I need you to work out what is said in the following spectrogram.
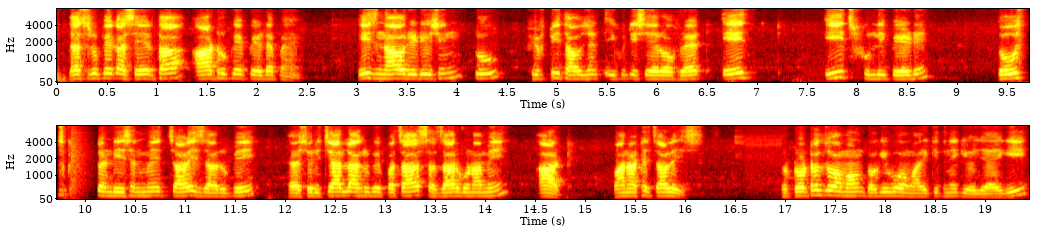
दस रुपए का शेयर था आठ रुपए पेडअप है। Is now reducing to fifty thousand equity share of rate as each fully paid तो उस कंडीशन में चालीस हज़ार रुपये सॉरी चार लाख रुपए पचास हज़ार गुणा में आठ। पान आठ चालीस। तो टोटल जो अमाउंट होगी वो हमारी कितने की हो जाएगी?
